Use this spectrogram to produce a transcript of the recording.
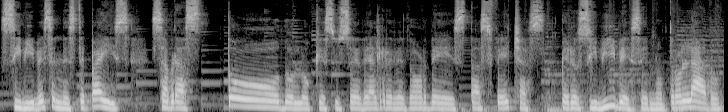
Si vives en este país, sabrás todo lo que sucede alrededor de estas fechas. Pero si vives en otro lado,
